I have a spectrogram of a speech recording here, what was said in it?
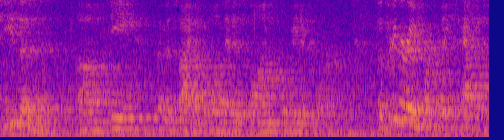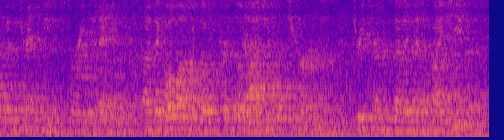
Jesus um, being the Messiah, the one that is long awaited for. So three very important things happen in this transition story today uh, that go along with those Christological terms, three terms that identify Jesus.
